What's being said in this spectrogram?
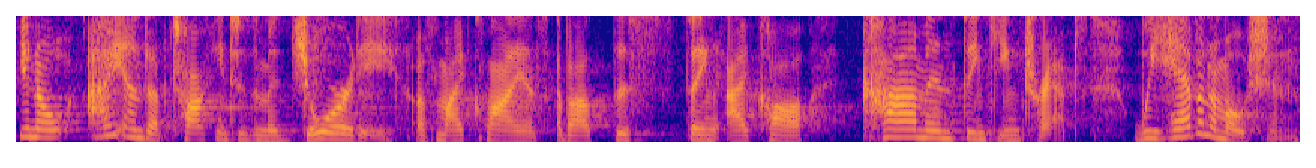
You know, I end up talking to the majority of my clients about this thing I call common thinking traps. We have an emotion,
